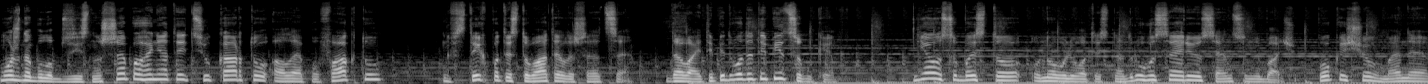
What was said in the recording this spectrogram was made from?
Можна було б, звісно, ще поганяти цю карту, але по факту встиг потестувати лише це. Давайте підводити підсумки. Я особисто оновлюватись на другу серію сенсу не бачу. Поки що в мене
